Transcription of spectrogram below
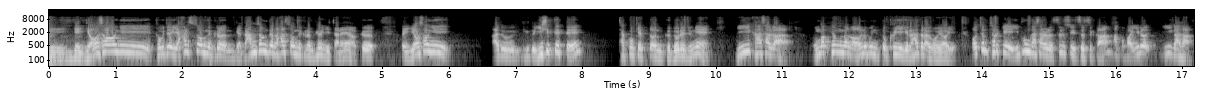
이- 이제 여성이 도저히 할 수 없는 그런, 그러니까 남성들은 할 수 없는 그런 표현이 있잖아요. 그 여성이 아주 20대 때 작곡했던 그 노래 중에 이 가사가 음악 평론가 어느 분이 또 그 얘기를 하더라고요. 어쩜 저렇게 이쁜 가사를 쓸 수 있었을까? 하고 봐. 이런, 이 가사.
